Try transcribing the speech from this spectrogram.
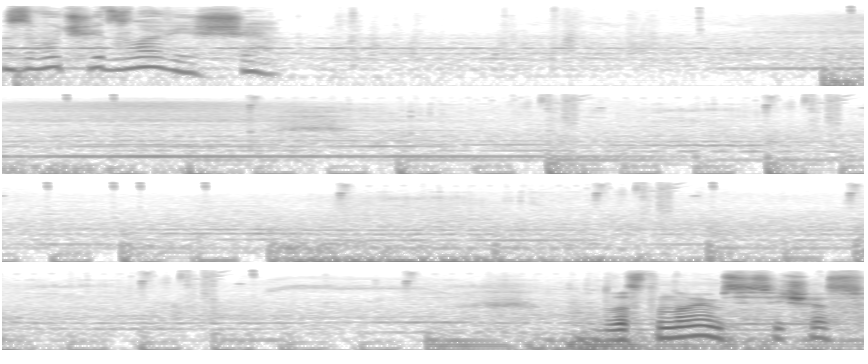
Звучит зловеще. Восстановимся сейчас.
